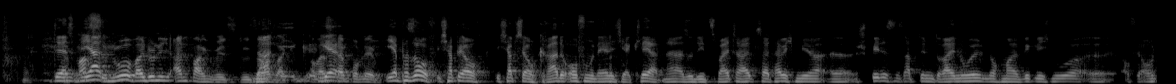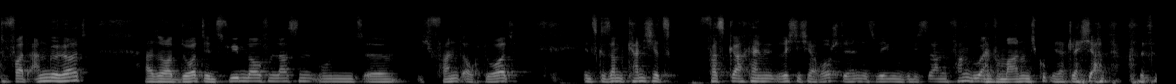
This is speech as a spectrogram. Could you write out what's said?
Denn, das machst ja, du nur, weil du nicht anfangen willst, du Sausack. äh, Aber ja, ist kein Problem. Ja, pass auf, ich habe ja auch, ich habe es ja auch gerade offen und ehrlich erklärt. Ne? Also die zweite Halbzeit habe ich mir äh, spätestens ab dem 3-0 nochmal wirklich nur äh, auf der Autofahrt angehört. Also habe dort den Stream laufen lassen und äh, ich fand auch dort, insgesamt kann ich jetzt fast gar keinen richtig herausstellen. Deswegen würde ich sagen, fang du einfach mal an und ich gucke mir das gleich ab. Das,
